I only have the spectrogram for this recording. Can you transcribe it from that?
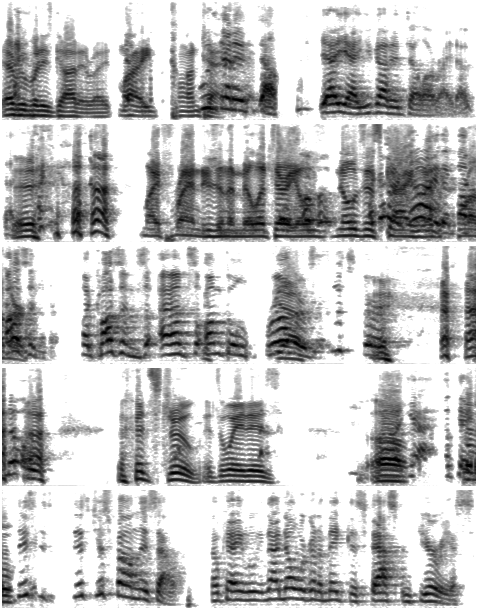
everybody's got it right. My Who's contact. got intel? Yeah, yeah. You got intel. All right. Okay. my friend who's in the military knows, knows this guy. guy that my brother. cousin, my cousin's aunt's uncle, brother, sister. No. it's true. It's the way it is. Uh, Uh, yeah. Okay. so- this is this just found this out. Okay, I know we're going to make this fast and furious.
